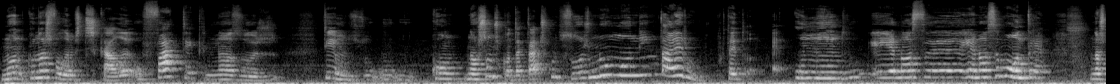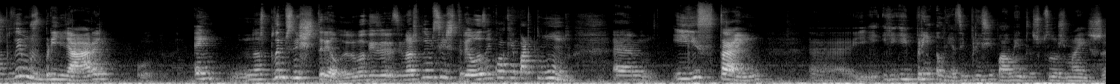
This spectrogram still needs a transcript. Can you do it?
Quando nós falamos de escala, o facto é que nós hoje temos o, o, nós somos contactados por pessoas no mundo inteiro. Portanto, o mundo é a nossa, é a nossa montra. Nós podemos brilhar em, em nós podemos ser estrelas, vou dizer assim, nós podemos ser estrelas em qualquer parte do mundo. Um, e isso tem, uh, e, e, aliás, e principalmente as pessoas mais uh,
